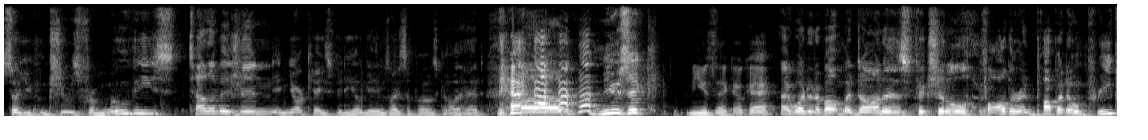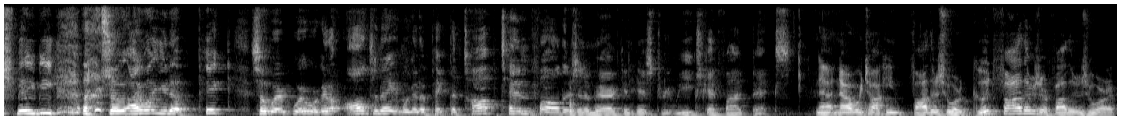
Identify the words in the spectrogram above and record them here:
So you can choose from movies, television, in your case, video games, I suppose. Go ahead. Um, music. Music. Okay. I wondered about Madonna's fictional father and Papa Don't Preach, maybe. so I want you to pick. So we're, we're, we're going to alternate and we're going to pick the top 10 fathers in American history. We each get five picks. Now, now are we talking fathers who are good fathers or fathers who are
